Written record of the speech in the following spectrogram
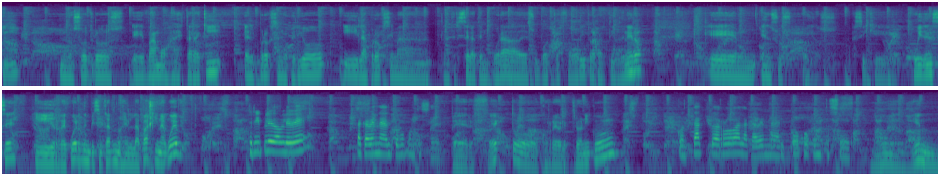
Y nosotros eh, vamos a estar aquí el próximo periodo y la próxima, la tercera temporada de su podcast favorito a partir de enero eh, en sus oídos. Así que cuídense y recuerden visitarnos en la página web. www.lacavernadeltopo.cl Perfecto, correo electrónico. Contacto arroba lacavernadeltopo.cl Muy bien.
